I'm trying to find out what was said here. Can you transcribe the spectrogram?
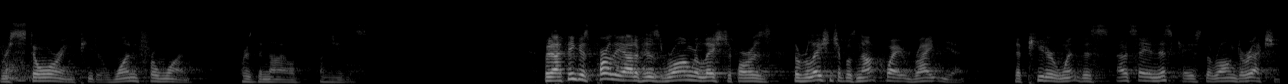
Restoring Peter one for one for his denial of Jesus. But I think it's partly out of his wrong relationship, or his, the relationship was not quite right yet, that Peter went this, I would say in this case, the wrong direction.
